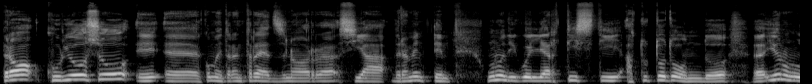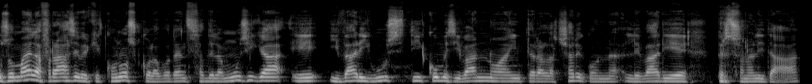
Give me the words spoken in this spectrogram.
però curioso e eh, come Trent Reznor sia veramente uno di quegli artisti a tutto tondo. Eh, io non uso mai la frase perché conosco la potenza della musica e i vari gusti, come si vanno a interallacciare con le varie personalità,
